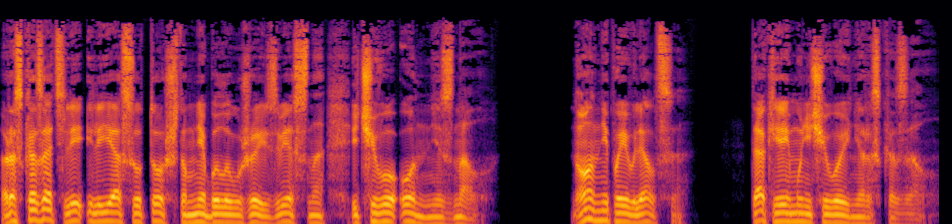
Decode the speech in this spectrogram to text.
рассказать ли Ильясу то, что мне было уже известно и чего он не знал. Но он не появлялся. Так я ему ничего и не рассказал.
